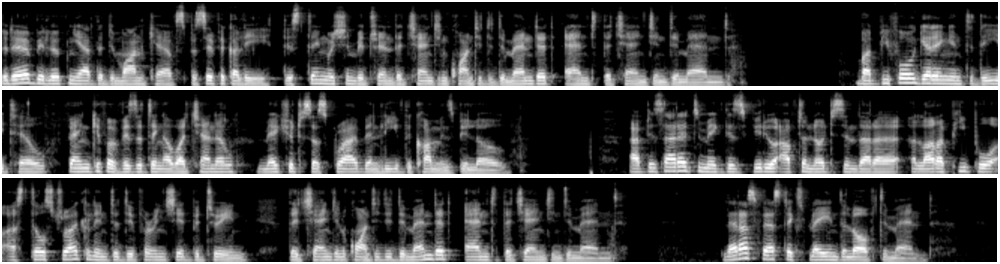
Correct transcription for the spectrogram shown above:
Today we'll be looking at the demand curve, specifically distinguishing between the change in quantity demanded and the change in demand. But before getting into detail, thank you for visiting our channel. Make sure to subscribe and leave the comments below. I've decided to make this video after noticing that a, a lot of people are still struggling to differentiate between the change in quantity demanded and the change in demand. Let us first explain the law of demand.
